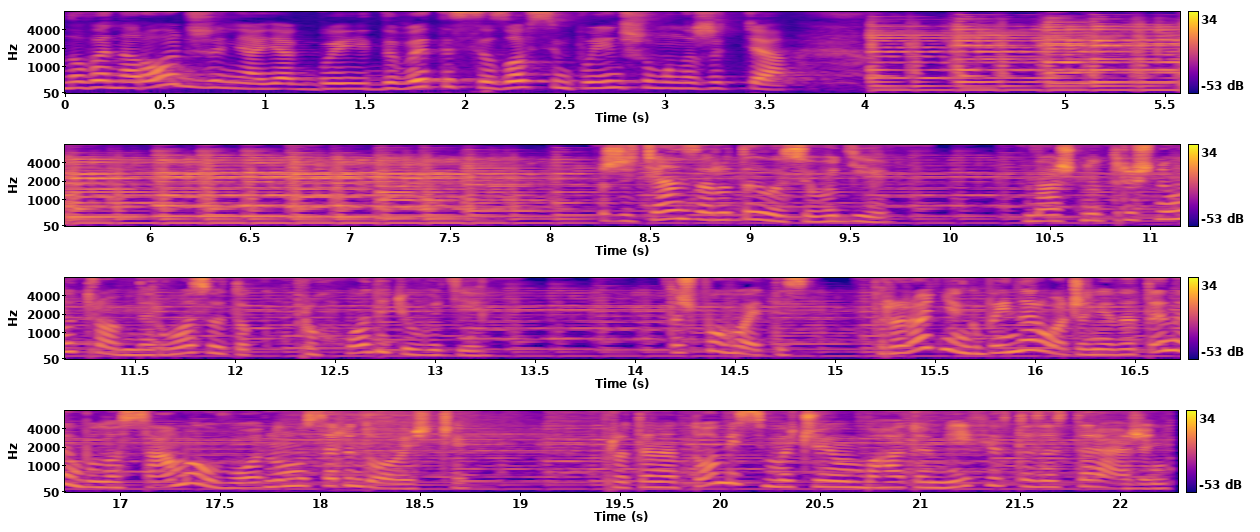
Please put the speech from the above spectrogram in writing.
нове народження, якби і дивитися зовсім по-іншому на життя. Життя зародилось у воді. Наш внутрішньоутробний розвиток проходить у воді. Тож погодьтесь, природньо, якби й народження дитини було саме у водному середовищі Проте натомість ми чуємо багато міфів та застережень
